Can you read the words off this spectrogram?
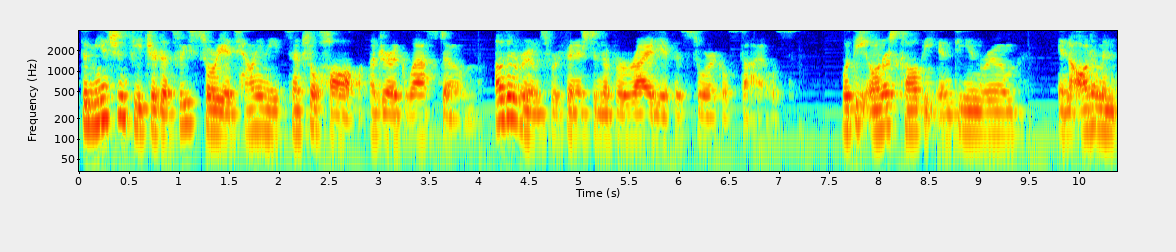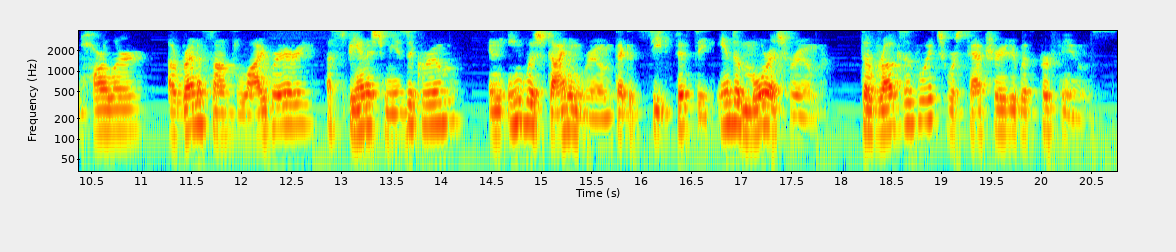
The mansion featured a three story Italianate central hall under a glass dome. Other rooms were finished in a variety of historical styles what the owners called the Indian Room, an Ottoman parlor, a Renaissance library, a Spanish music room, an English dining room that could seat 50, and a Moorish room, the rugs of which were saturated with perfumes.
